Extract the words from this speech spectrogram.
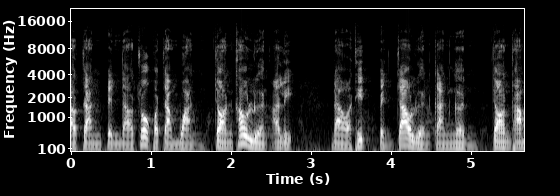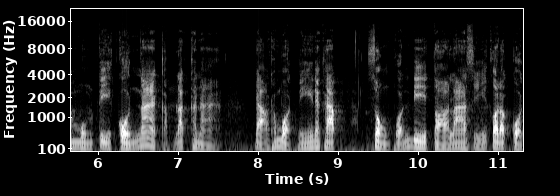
าวจันทร์เป็นดาวโชคประจำวัน จรเข้าเรือนอลิดาวอาทิตย์เป็นเจ้าเรือนการเงิน จรทำมุมตีโกนหน้ากับลัคนา ดาวทั้งหมดนี้นะครับ ส่งผลดีต่อราศีกรกฎ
